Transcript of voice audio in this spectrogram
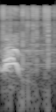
Ah!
